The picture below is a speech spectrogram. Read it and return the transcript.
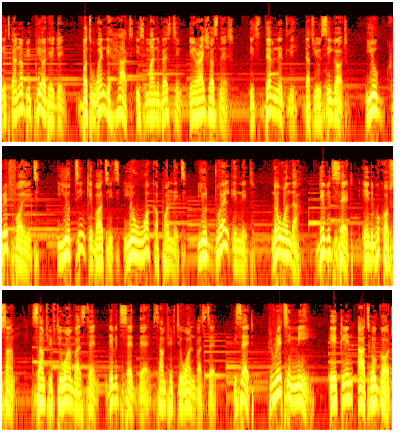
it cannot be pure again. But when the heart is manifesting in righteousness, it's definitely that you see God. You crave for it. You think about it. You walk upon it. You dwell in it. No wonder David said in the book of Psalm, Psalm 51 verse 10, David said there, Psalm 51 verse 10, he said, create in me a clean heart, O God,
